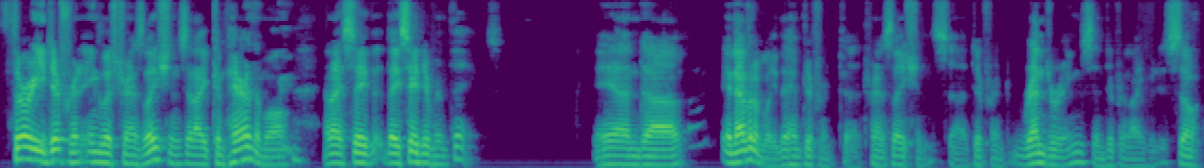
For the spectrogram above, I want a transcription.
30 different English translations and I compare them all and I say that they say different things. And, uh, inevitably they have different uh, translations, uh, different renderings in different languages. So,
